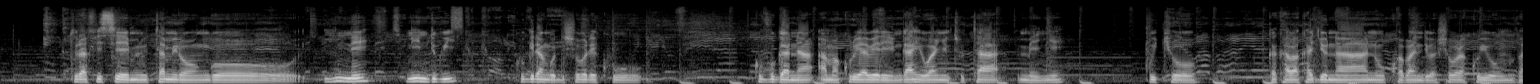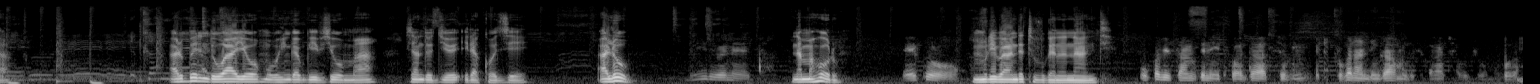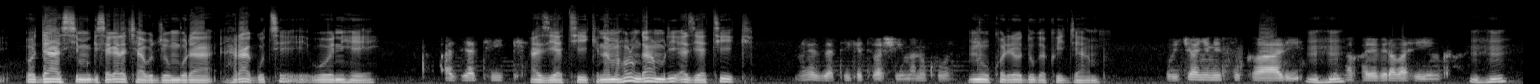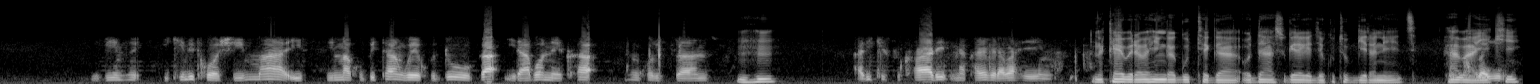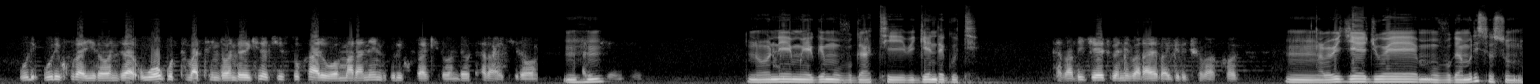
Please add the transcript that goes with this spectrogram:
turafise iminota mirongo ine n'indwi kugira ngo dushobore kuvugana amakuru yabereye ngaho iwanyu tutamenye gutyo kakaba kajyana n'uko abandi bashobora kuyumva Albert Nduwayo mu buhinga bw'ivyuma Jean de Dieu irakoze Allo Niriwe neza Namahoro Yego Muri bande tuvugana nandi Uko bisanzwe nitwa Audace tuvugana ndi ngaha mu gisagara cha Bujumbura Audace mu gisagara cha Bujumbura haragutse wowe ni he Asiatique Asiatique Namahoro ngaha muri Asiatique Muri Asiatique turashima n'ukuri Nuko rero duga kwijambo Ubijanye n'isukari n'akayobera bahinga Mhm mm ibintu ikindi twoshima isima kuko itanguye kuduga iraboneka nk'uko bisanzwe mhm. ariko isukari nakayo birabahinga nakayo birabahinga gutega udahasi ugerageje kutubwira neza habaye iki uri kurayirondera uwo gutubata indondera ikiro cy'isukari womara n'indi uri kurakirondera utarakironda mhm. none mwebwe muvuga ati bigende gute ababijejwe ntibarabe bagira icyo bakoze mm, ababijejwe muvuga muri sosumu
